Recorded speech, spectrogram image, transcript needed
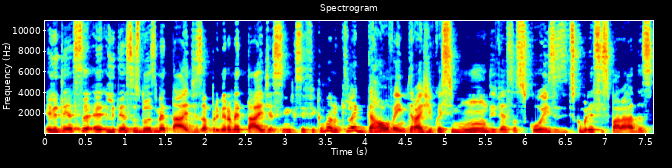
ele, tem essa, é, ele tem essas duas metades. A primeira metade, assim, que você fica, mano, que legal, velho, interagir com esse mundo e ver essas coisas e descobrir essas paradas.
